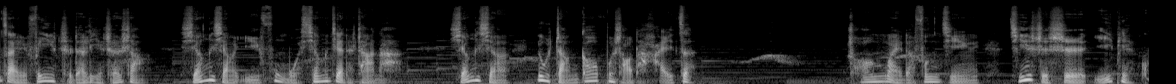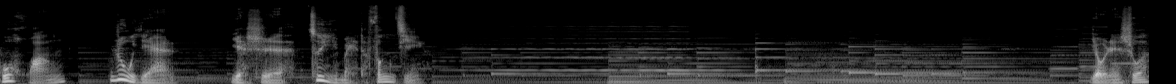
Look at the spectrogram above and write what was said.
在飞驰的列车上，想想与父母相见的刹那，想想又长高不少的孩子，窗外的风景，即使是一片枯黄，入眼也是最美的风景。有人说，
